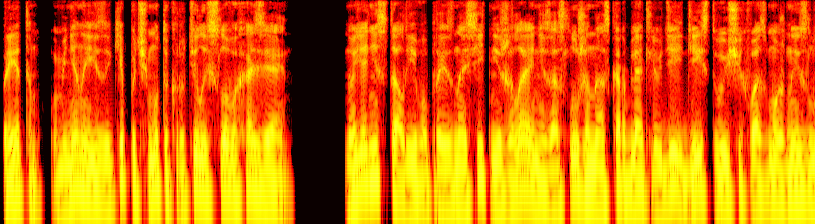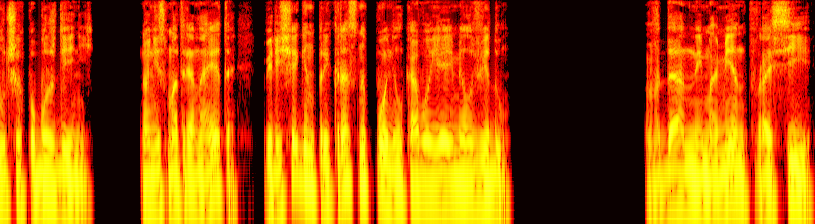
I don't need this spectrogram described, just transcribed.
При этом у меня на языке почему-то крутилось слово «хозяин». Но я не стал его произносить, не желая незаслуженно оскорблять людей, действующих, возможно, из лучших побуждений. Но, несмотря на это, Верещагин прекрасно понял, кого я имел в виду. В данный момент в России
